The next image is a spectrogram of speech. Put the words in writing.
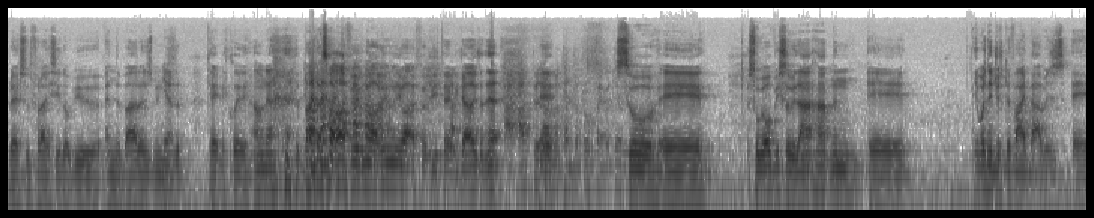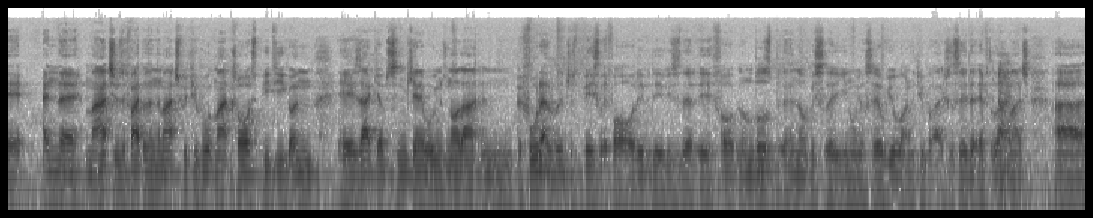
wrestled for ICW in the Barras means Yeah. that technically I'm in the Barras Hall of Fame. Not even you want to put me technicalities it. I, I'd put that Eh, in my Tinder profile. So, uh, so obviously with that happening, uh, it wasn't just the fact that I was uh, in the match, it was the fact that I was in the match with people like Matt Cross, PT Gunn, uh, Zach Gibson, Kenny Williams and all that, and before that everybody just basically thought, oh, David Davies to fill up numbers, but then obviously, you know yourself, you're one of the people that actually said it after that Aye. match, uh,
